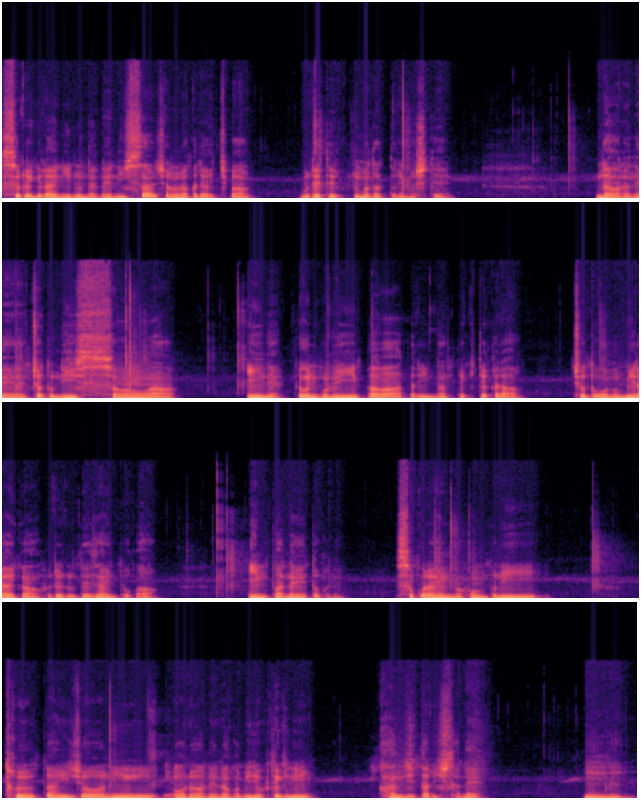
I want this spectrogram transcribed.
それぐらいにいるんだよね。日産車の中では一番売れてる車だったりもして。だからね、ちょっと日産はいいね。特にこの e パワーあたりになってきてから、ちょっとこの未来感溢れるデザインとか、インパネとかね、そこら辺が本当に、トヨタ以上に、俺はね、なんか魅力的に感じたりしたね。うん。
